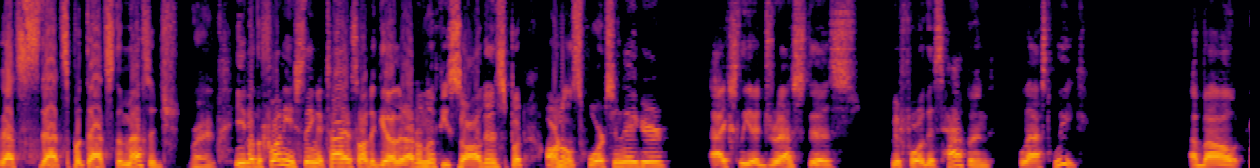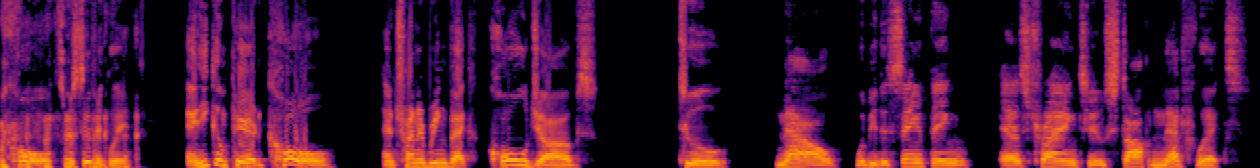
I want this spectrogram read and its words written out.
That's that's but that's the message. Right. You know, the funniest thing to tie us all together, I don't know if you saw this, but Arnold Schwarzenegger actually addressed this before this happened last week about coal specifically. And he compared coal and trying to bring back coal jobs to now would be the same thing as trying to stop Netflix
